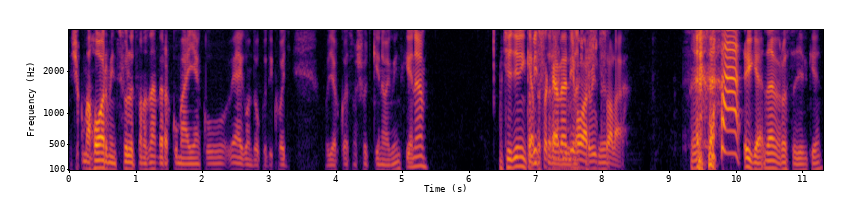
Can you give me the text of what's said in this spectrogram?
és akkor már 30 fölött van az ember, akkor már ilyenkor elgondolkodik, hogy, hogy akkor ezt most hogy kéne, meg mint kéne. Úgyhogy én inkább Vissza kell menni 30 alá. Igen, nem rossz egyébként.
